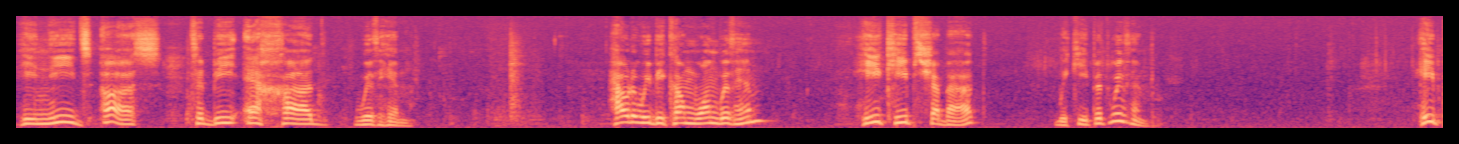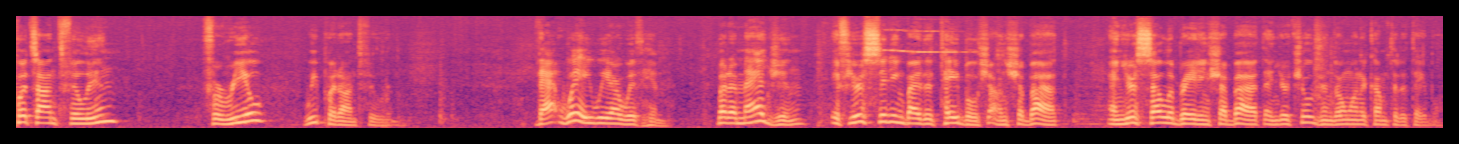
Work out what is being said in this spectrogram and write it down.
He needs us to be echad with him. How do we become one with him? He keeps Shabbat, we keep it with him. He puts on tefillin, for real, we put on tefillin. That way we are with him. But imagine if you're sitting by the table on Shabbat and you're celebrating Shabbat and your children don't want to come to the table.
